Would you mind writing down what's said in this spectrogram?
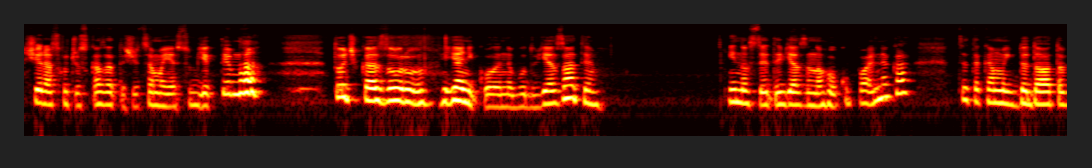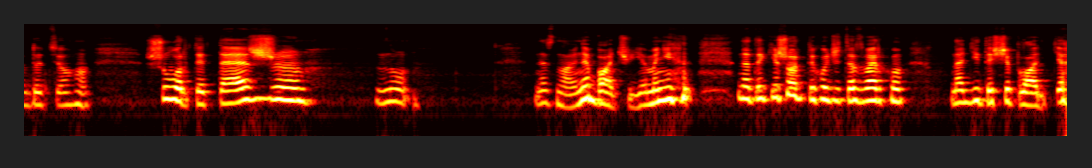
Ще раз хочу сказати, що це моя суб'єктивна точка зору. Я ніколи не буду в'язати і носити в'язаного купальника. Це такий мій додаток до цього. Шорти теж, ну, не знаю, не бачу я. Мені на такі шорти хочеться зверху надіти ще плаття.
